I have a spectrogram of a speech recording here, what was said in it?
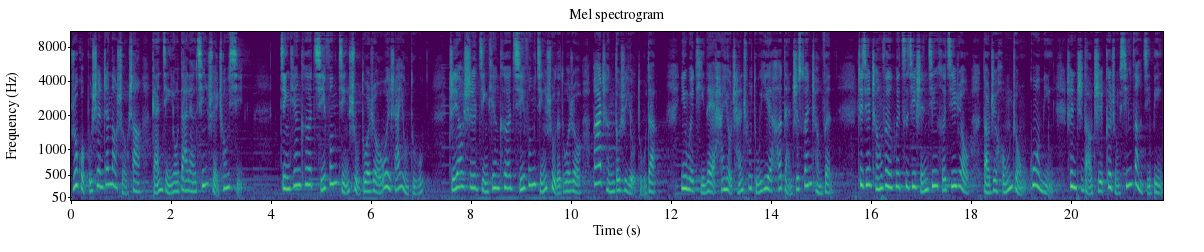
如果不慎沾到手上，赶紧用大量清水冲洗。景天科奇峰锦属多肉为啥有毒？只要是景天科奇风锦属的多肉，八成都是有毒的。因为体内含有蟾蜍毒液和胆汁酸成分，这些成分会刺激神经和肌肉，导致红肿、过敏，甚至导致各种心脏疾病，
